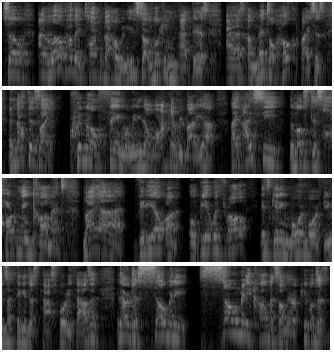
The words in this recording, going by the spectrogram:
So I love how they talked about how we need to start looking at this as a mental health crisis and not this like criminal thing where we need to lock everybody up. Like I see the most disheartening comments. My uh, video on opiate withdrawal is getting more and more views. I think it just passed 40,000. And there are just so many, so many comments on there of people just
